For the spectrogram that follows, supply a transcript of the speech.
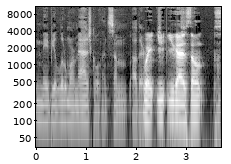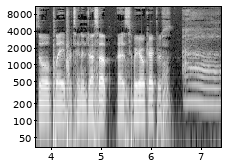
maybe a little more magical than some other Wait, you, you guys don't still play pretend and dress up as superhero characters? Uh,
